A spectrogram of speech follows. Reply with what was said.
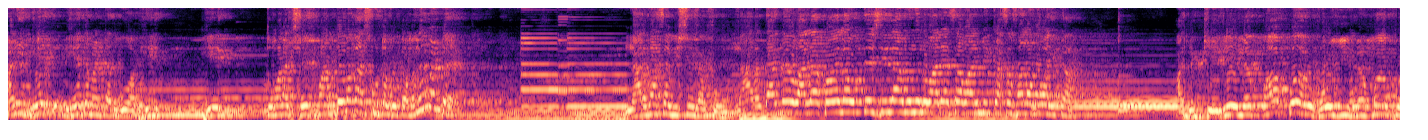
आणि भेद भेद म्हणतात बुवा भेद भेद. तुम्हाला छेद पाडतो बघा कुठं कुठं म्हणून म्हणतोय. नारदाचा विषय जातो नारदानं वाल्या कोयाला उपदेश दिला म्हणून वाल्याचा वाल्मिक कसा झाला बुवा ऐका आणि केलेलं पाप होईल माप.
